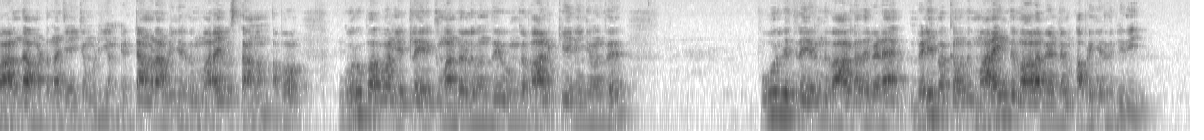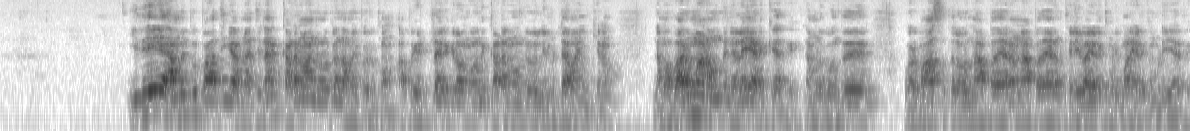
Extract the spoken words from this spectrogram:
வாழ்ந்தால் மட்டும்தான் ஜெயிக்க முடியும். எட்டாம் இடம் அப்படிங்கிறது மறைவு ஸ்தானம். அப்போது குரு பகவான் எட்டில் இருக்கும் மந்திரர்கள் வந்து உங்கள் வாழ்க்கையை நீங்கள் வந்து பூர்வீகத்தில் இருந்து வாழ்றதை விட வெளிப்பக்கம் வந்து மறைந்து வாழ வேண்டும் அப்படிங்கிறது விதி. இதே அமைப்பு பார்த்தீங்க அப்படின்னாச்சுன்னா கடன் வாங்குறதுக்கு அந்த அமைப்பு இருக்கும். அப்போ எட்டில் இருக்கிறவங்க வந்து கடன் வந்து ஒரு லிமிட்டாக வாங்கிக்கணும். நம்ம வருமானம் வந்து நிலையாக இருக்காது. நம்மளுக்கு வந்து ஒரு மாதத்தில் ஒரு நாற்பதாயிரம் நாற்பதாயிரம் தெளிவாக எடுக்க முடியுமா எடுக்க முடியாது.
